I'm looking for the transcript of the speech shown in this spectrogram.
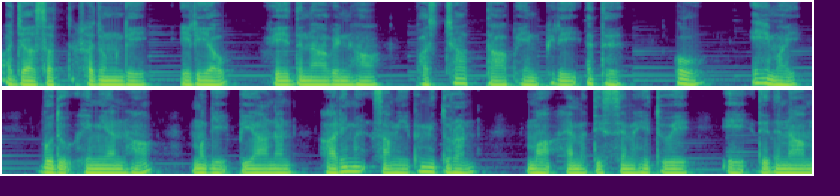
අජාසත් රජුන්ගේ ඉරියව් වේදනාවෙන් හා පශ්චාත්තාපයෙන් පිරී ඇත. "ඕ, එහෙමයි. බුදු හිමියන් හා මගේ පියාණන් හරිම සමීප මිතුරන්. මා හැමතිස්සෙම හිතුවේ ඒ දෙදෙනාම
